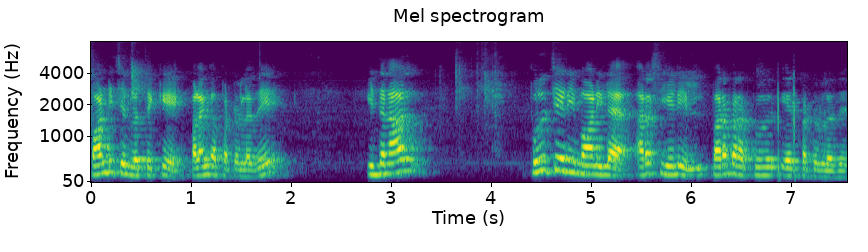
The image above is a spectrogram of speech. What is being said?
பாண்டிச்செல்வத்துக்கு வழங்கப்பட்டுள்ளது. இதனால் புதுச்சேரி மாநில அரசியலில் பரபரப்பு ஏற்பட்டுள்ளது.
